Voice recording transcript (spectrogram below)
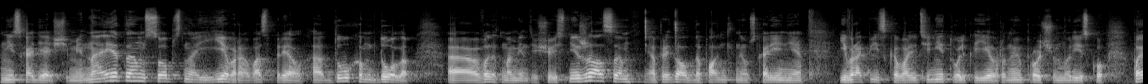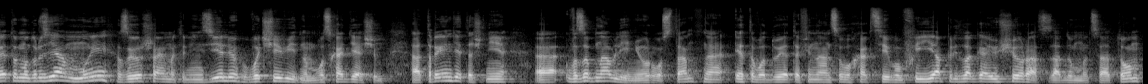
нисходящими. На этом, собственно, евро воспрял духом, доллар в этот момент еще и снижался, придал дополнительное ускорение европейской валюте не только евро, но и прочему риску. Поэтому, друзья, мы завершаем эту неделю в очевидном восходящем тренде, точнее возобновлению роста этого дуэта финансовых активов. И я предлагаю еще раз задуматься о том,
